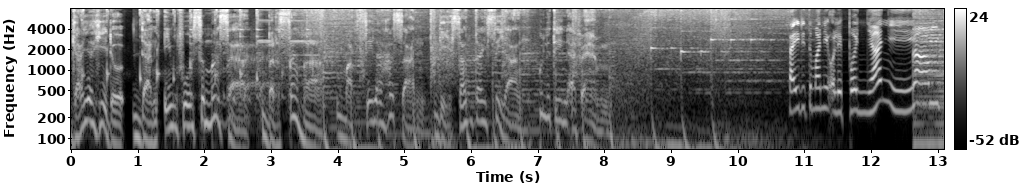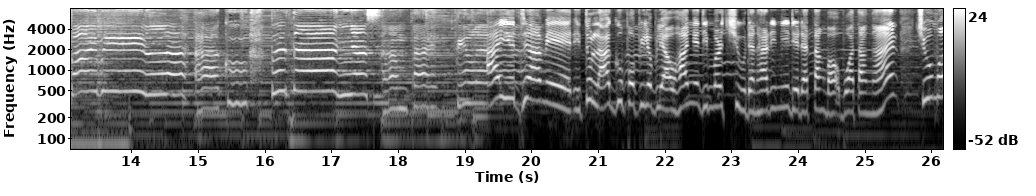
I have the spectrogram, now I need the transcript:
Gaya hidup dan info semasa bersama Marsila Hasan di Santai Siang Bulletin FM. Saya ditemani oleh penyanyi Sampai Damit. Itu lagu popular beliau hanya di Mercu dan hari ni dia datang bawa buah tangan. Cuma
